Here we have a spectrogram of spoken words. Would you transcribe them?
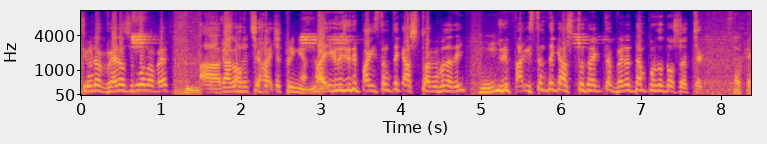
তিনটা ব্যাট হচ্ছে কোকোনাট ব্যাট আর হচ্ছে সবচেয়ে হাই সবচেয়ে প্রিমিয়াম না? এগুলো যদি পাকিস্তান থেকে আসতো আমি বলে দিই যদি পাকিস্তান থেকে আসতো তাহলে একটা ব্যাটের দাম পড়তো দশ হাজার টাকা। ওকে।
